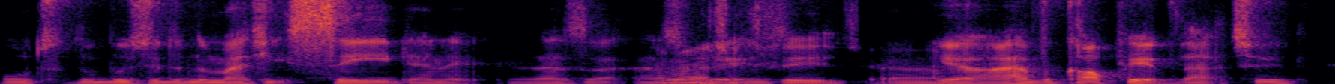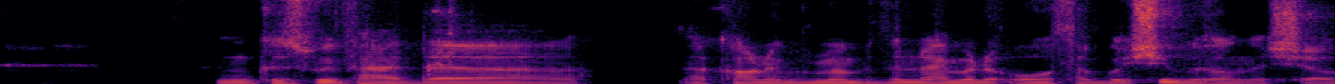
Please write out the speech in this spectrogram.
Walter the Wizard and the Magic Seed, isn't it? That's, that's The Magic. Seed. Yeah. Yeah, I have a copy of that too. Because we've had uh I can't even remember the name of the author, but she was on the show.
